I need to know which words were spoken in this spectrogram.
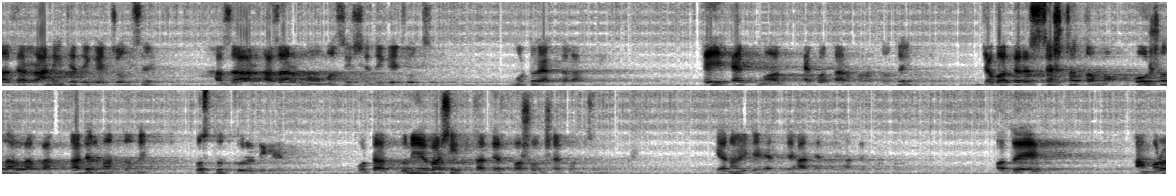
তাদের রানী যেদিকে চলছে হাজার হাজার মৌমাছি সেদিকে চলছে। মোটো একটা লাভ নেই। এই একমত একতার বরততে জগতের শ্রেষ্ঠতম ঔষধ আল্লাহ পাক তাদের মাধ্যমে প্রস্তুত করে দিলেন। গোটা দুনিয়াবাসী তাদের প্রশংসায় পঞ্চম কেন এটা এতে হাত এতে হাতের অতএব আমরা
